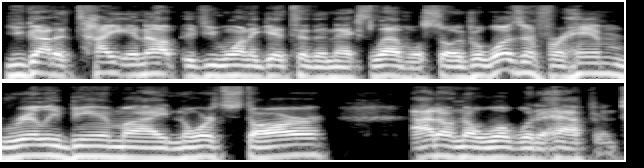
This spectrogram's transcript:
you got to tighten up if you want to get to the next level. So if it wasn't for him really being my North Star, I don't know what would have happened.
